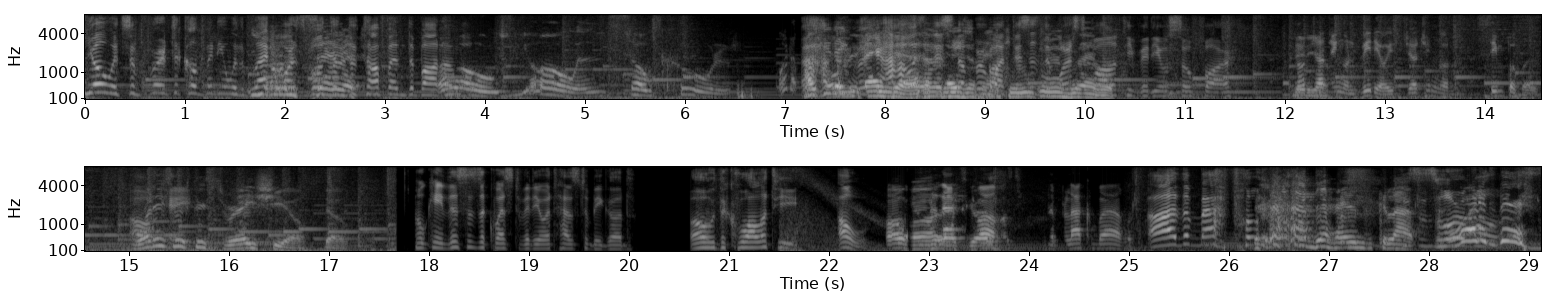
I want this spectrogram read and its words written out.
Yo, it's a vertical video with black Yo, bars both at the top and the bottom. Oh, yo, so cool. What How about did they Look, how is this did number measure? one? This is the worst Uber. quality video so far. not judging on video, he's judging on simpable. Oh, what is okay. with this ratio, though? Okay, this is a quest video. It has to be good. Oh, the quality. Oh. Oh, Oh, black let's go. bars. The black bars. Ah, the map. Oh, the hand clap. This is horrible. What is this?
